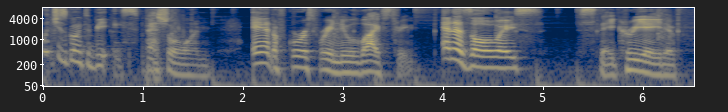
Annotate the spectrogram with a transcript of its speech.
which is going to be a special one. And of course for a new live stream. And as always, stay creative.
